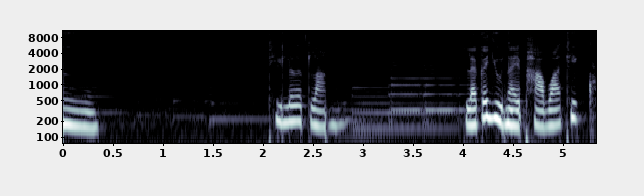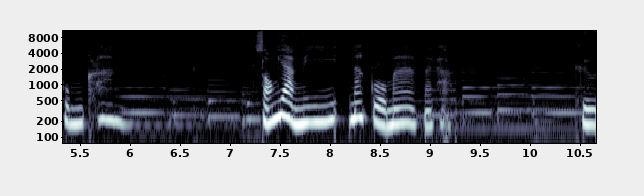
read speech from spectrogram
มือ ที่เลิศล้ำและก็อยู่ในภาวะที่คลุ้มคลั่งสองอย่างนี้น่ากลัวมากนะคะ คือ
